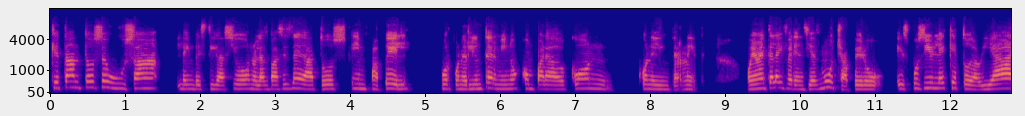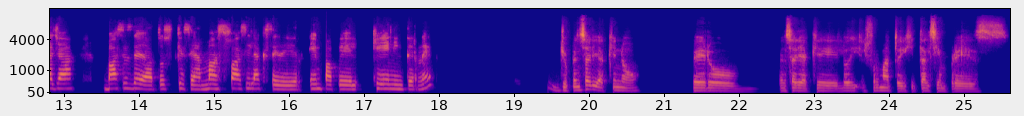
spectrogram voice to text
¿Qué tanto se usa la investigación o las bases de datos en papel, por ponerle un término, comparado con, con el Internet? Obviamente la diferencia es mucha, pero es posible que todavía haya bases de datos que sea más fácil acceder en papel que en Internet? Yo pensaría que no, pero pensaría que el formato digital siempre es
